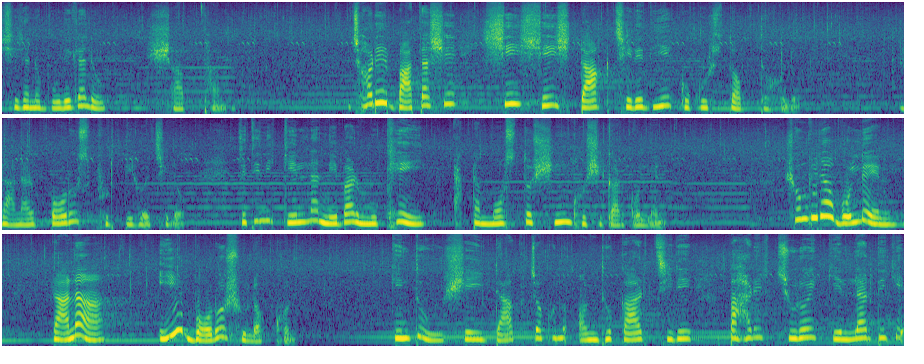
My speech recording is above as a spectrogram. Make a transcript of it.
সে যেন বলে গেল, সাবধান। ঝড়ের বাতাসে সেই শেষ ডাক ছেড়ে দিয়ে কুকুর স্তব্ধ হলো। রানার বড় স্ফূর্তি হয়েছিল যে তিনি কেল্লা নেবার মুখেই একটা মস্ত সিংহ শিকার করলেন। সঙ্গীরাও বললেন, রানা, এ বড় সুলক্ষণ। কিন্তু সেই ডাক যখন অন্ধকার চিরে পাহাড়ের চূড়োয় কেল্লার দিকে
